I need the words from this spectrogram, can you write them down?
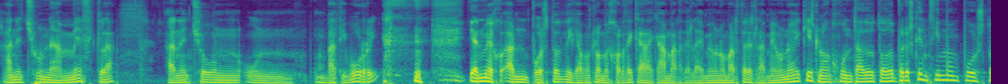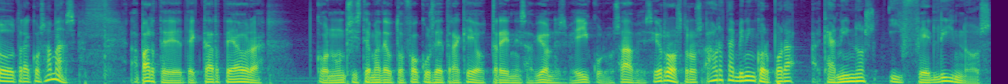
han hecho una mezcla han hecho un, un, batiburri y han, han, puesto, digamos, lo mejor de cada cámara, de la M1 Mark III, la M1X, lo han juntado todo, pero es que encima han puesto otra cosa más. Aparte de detectarte ahora con un sistema de autofocus de traqueo, trenes, aviones, vehículos, aves y rostros, ahora también incorpora caninos y felinos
